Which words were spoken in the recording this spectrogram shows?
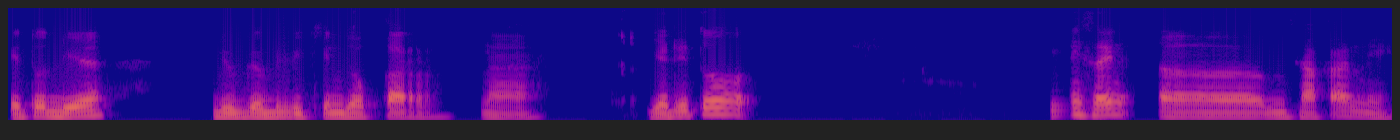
Itu dia juga bikin Joker nah jadi tuh ini saya uh, misalkan nih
